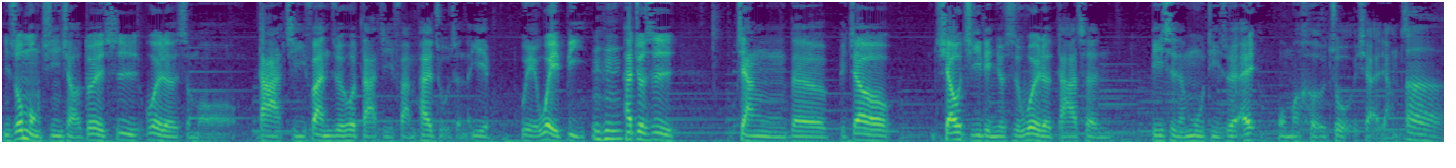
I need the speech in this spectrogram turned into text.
你说猛禽小队是为了什么打击犯罪或打击反派组成的，也也未必。嗯哼，他就是讲的比较消极一点，就是为了达成彼此的目的，所以哎，我们合作一下这样子。呃，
